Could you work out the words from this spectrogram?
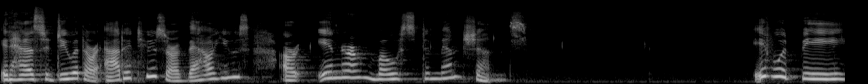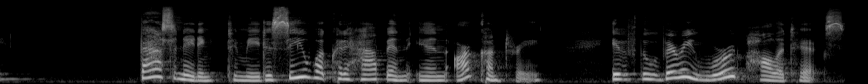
It has to do with our attitudes, our values, our innermost dimensions. It would be fascinating to me to see what could happen in our country if the very word politics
